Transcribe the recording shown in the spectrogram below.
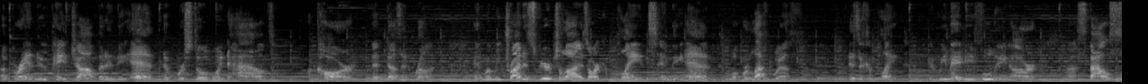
a brand new paint job, but in the end, we're still going to have a car that doesn't run. And when we try to spiritualize our complaints, in the end, what we're left with is a complaint. And we may be fooling our uh, spouse,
